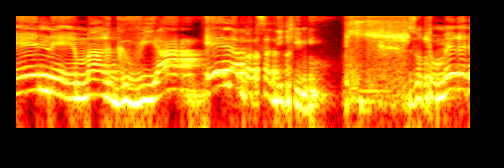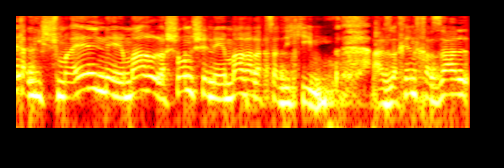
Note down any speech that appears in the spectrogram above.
אין נאמר גבייה אלא בצדיקים. זאת אומרת על ישמעאל נאמר לשון שנאמר על הצדיקים. אז לכן חז"ל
